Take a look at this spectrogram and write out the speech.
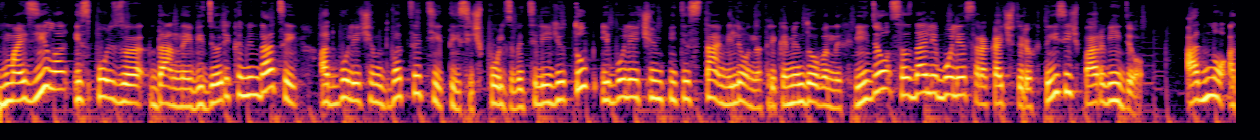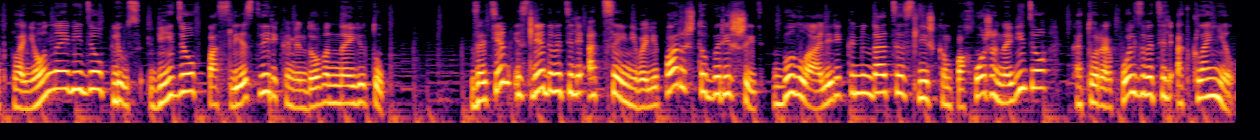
В Mozilla, используя данные видеорекомендаций от более чем 20 тысяч пользователей YouTube и более чем 500 миллионов рекомендованных видео, создали более 44 тысяч пар видео. Одно отклоненное видео плюс видео впоследствии рекомендованное YouTube. Затем исследователи оценивали пары, чтобы решить, была ли рекомендация слишком похожа на видео, которое пользователь отклонил.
